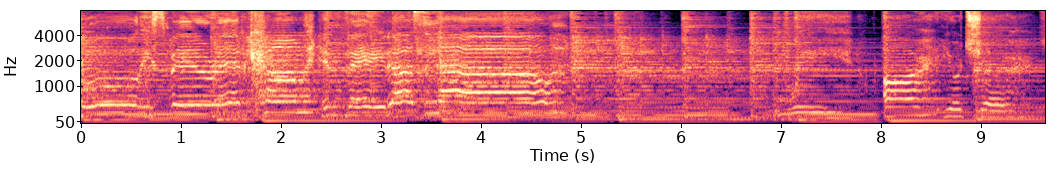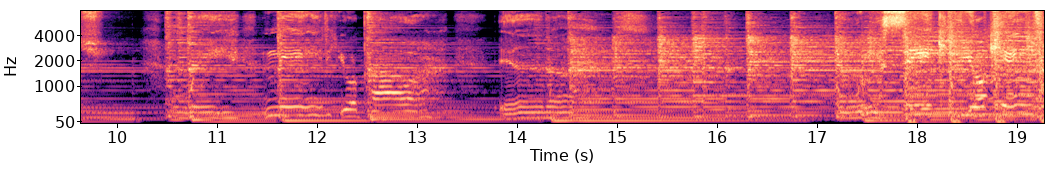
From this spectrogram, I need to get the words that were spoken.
Holy Spirit. church. We need your power in us. And we seek your kingdom.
